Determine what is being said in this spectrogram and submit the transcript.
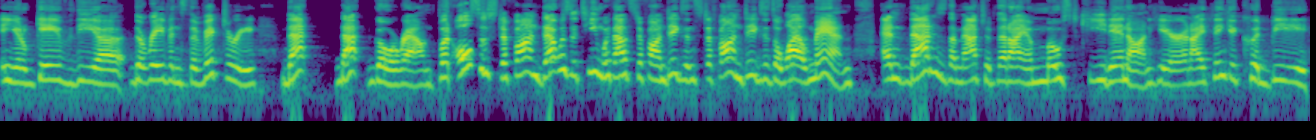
you know gave the uh, the Ravens the victory. That that go around. But also Stefon, that was a team without Stefon Diggs, and Stefon Diggs is a wild man. And that is the matchup that I am most keyed in on here. And I think it could be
